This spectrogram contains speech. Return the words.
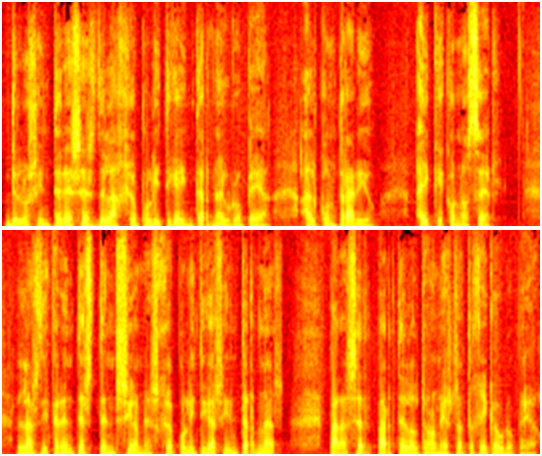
de los intereses de la geopolítica interna europea. Al contrario, hay que conocer las diferentes tensiones geopolíticas internas para ser parte de la autonomía estratégica europea.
